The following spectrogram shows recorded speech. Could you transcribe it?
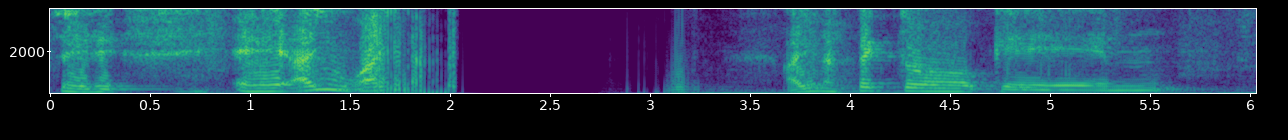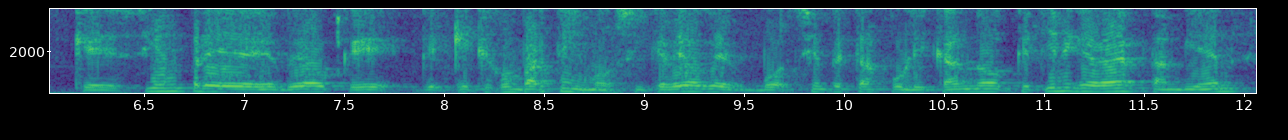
sí, sí. Eh, hay, un, hay, hay un aspecto que, que siempre veo que, que, compartimos y que veo que siempre estás publicando, que tiene que ver también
